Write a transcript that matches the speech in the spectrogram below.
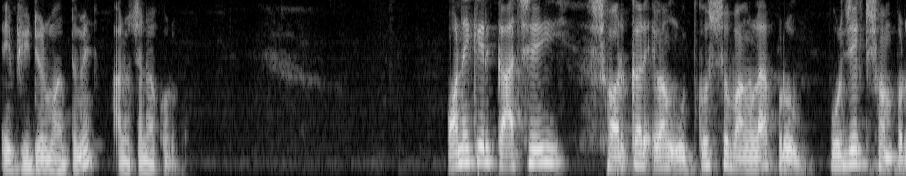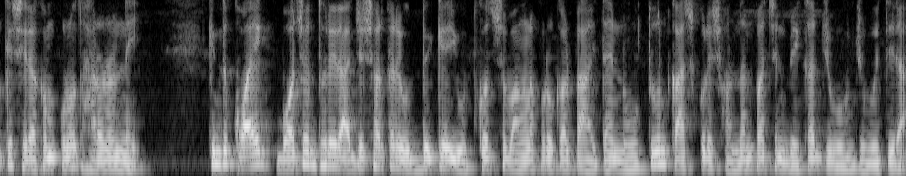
এই ভিডিওর মাধ্যমে আলোচনা করব। অনেকের কাছেই সরকার এবং উৎকর্ষ বাংলা প্র- প্রজেক্ট সম্পর্কে সেরকম কোনো ধারণা নেই। কিন্তু কয়েক বছর ধরে রাজ্য সরকারের উদ্যোগে এই উৎকর্ষ বাংলা প্রকল্পে আয়তায় নতুন কাজ করে সন্ধান পাচ্ছেন বেকার যুবক, যুবতীরা।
